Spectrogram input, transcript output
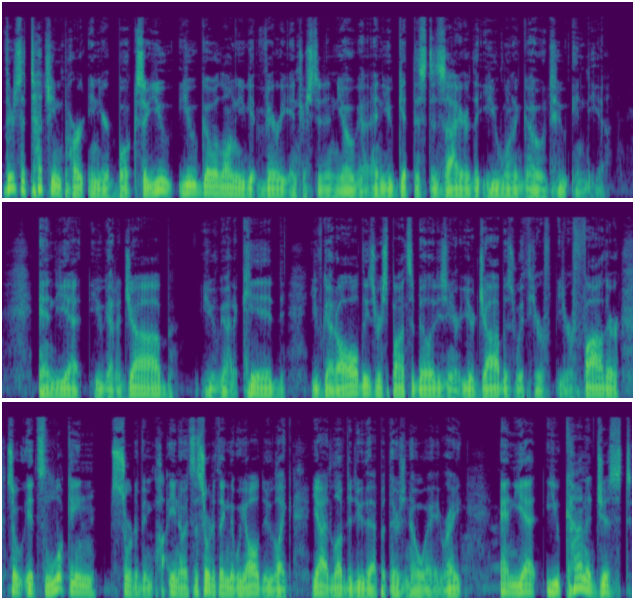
There's a touching part in your book. So you you go along, you get very interested in yoga, and you get this desire that you want to go to India, and yet you've got a job, you've got a kid, you've got all these responsibilities. Your your job is with your your father, so it's looking sort of impo- you know it's the sort of thing that we all do. Like, yeah, I'd love to do that, but there's no way, right? And yet you kind of just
